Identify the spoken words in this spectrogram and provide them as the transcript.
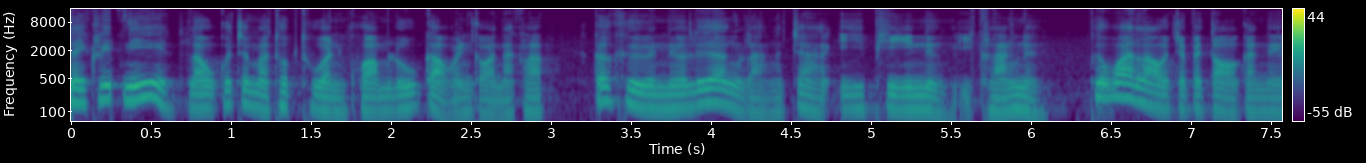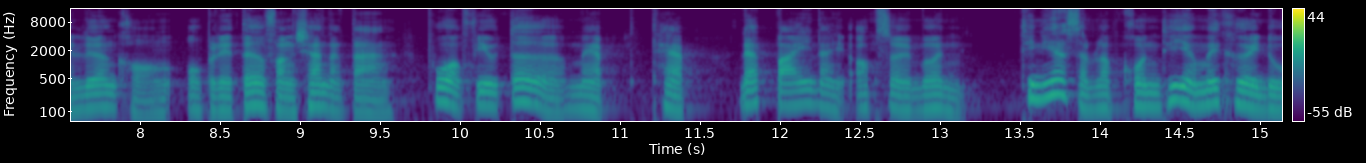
ในคลิปนี้เราก็จะมาทบทวนความรู้เก่ากันก่อนนะครับ ก็คือเนื้อเรื่องหลังจาก EP 1 อีกครั้งหนึ่ง เพื่อว่าเราจะไปต่อกันในเรื่องของ Operator ฟังก์ชันต่างๆ พวก Filter Map Tab และไปใน Observable ทีนี้สำหรับคนที่ยังไม่เคยดู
